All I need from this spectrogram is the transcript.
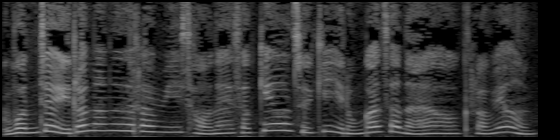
먼저 일어나는 사람이 전화해서 깨워주기 이런 거 하잖아요. 그러면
